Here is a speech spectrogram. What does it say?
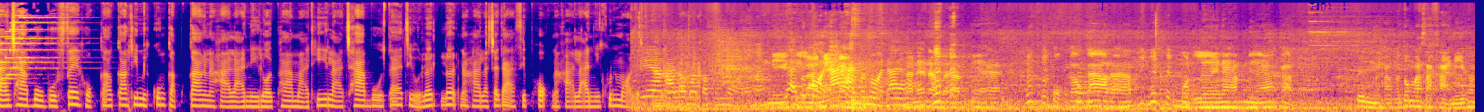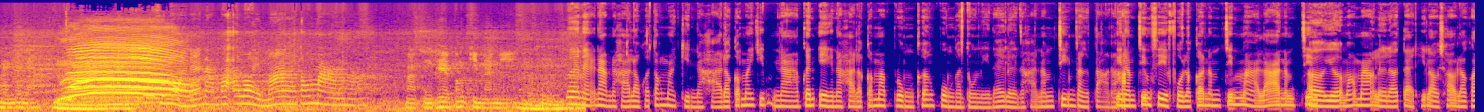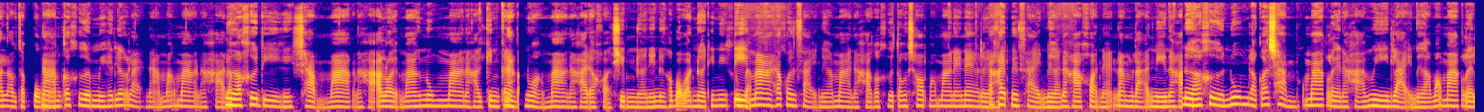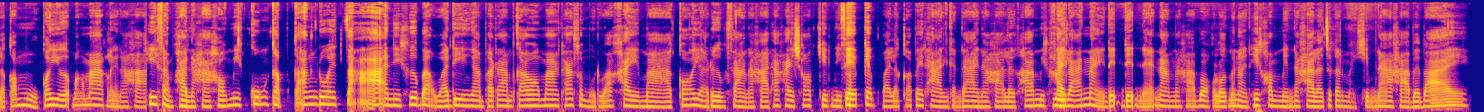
ร้านชาบูบุฟเฟ่699 ที่มีกุ้งกับก้างนะคะ ร้านนี้รถพามาที่ร้านชาบูแต้จิ๋วเลิศๆนะคะ รัชดา 16 นะคะ ร้านนี้คุณหมอเลยนี่นะคะ เรามากับคุณหมอนะคะนี่ถ่ายคืคุอณหมอร้านได้แนะนำ ถ่ายคุณหมอได้ร้านนะแนะนำนะครับเนี่ยฮะ699 นะครับ หมดเลยนะครับ เนื้อกับกุ้งนะครับเราต้องมาสาขานี้เท่านั้นด้วยนะคุณหมอแนะนำว่าอร่อยมากต้องมานะคะ มากรุงเทพต้องกินร้านนี้ เมื่อแนะนำนะคะ เราก็ต้องมากินนะคะ แล้วก็มาหยิบน้ำกันเองนะคะ แล้วก็มาปรุงเครื่องปรุงกันตรงนี้ได้เลยนะคะ น้ำจิ้มต่างๆนะคะมีน้ำจิ้มซีฟู้ดแล้วก็น้ำจิ้มหมาล่าน้ำจิ้มเออเยอะมากๆเลยแล้วแต่ที่เราชอบแล้วก็เราจะปรุงน้ำก็คือมีให้เลือกหลายน้ำมากๆนะคะเนื้อคือดีฉ่ำมากนะคะ อร่อยมากนุ่มมากนะคะ กินกันหน่วงมากนะคะเดี๋ยวขอชิมเนื้อนิดนึงเขาบอกว่าเนื้อที่นี่คือดีมากถ้าคนใส่เนื้อมานะคะ ก็คือต้องชอบมากๆแน่ๆเลยถ้าใครเป็นสายเนื้อนะคะ ขอแนะนำร้านนี้นะคะ เนื้อคือนุ่มแล้วก็ฉ่ำมากๆเลยนะคะ มีหลายเนื้อมากๆเลย แล้วก็หมูก็เยอะมากๆเลยนะคะ ที่สำคัญนะคะเขามีกุ้งกับกั้งด้วยจ้า อันนี้คือแบบว่าดีงามพระรามเก้ามากๆ ถ้าสมมติว่าใครมาก็อย่าลืมสั่งนะคะ ถ้าใครชอบคลิปนี้เซฟเก็บไว้แล้วก็ไปทานกันได้นะคะหรือถ้ามีใครร้านไหนเด็ด ๆ แนะนำนะคะ บอกรถมาหน่อยที่คอมเมนต์นะคะ แล้วเจอกันใหม่คลิปหน้าค่ะบ๊ายบาย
